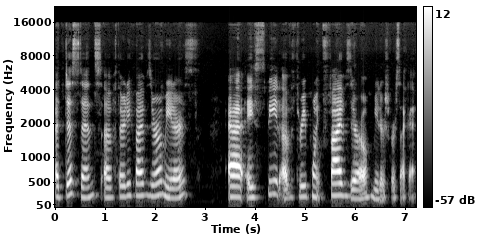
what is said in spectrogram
a distance of 35 meters at a speed of 3.50 meters per second.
